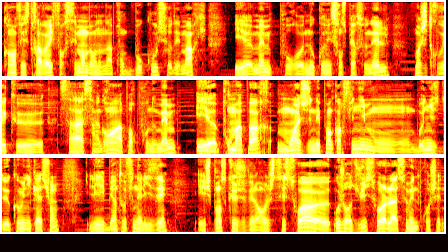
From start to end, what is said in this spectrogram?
quand on fait ce travail, forcément, ben, on en apprend beaucoup sur des marques. Et même pour nos connaissances personnelles, moi, j'ai trouvé que ça, c'est un grand apport pour nous-mêmes. Et euh, pour ma part, moi, je n'ai pas encore fini mon bonus de communication. Il est bientôt finalisé. Et je pense que je vais l'enregistrer soit euh, aujourd'hui, soit la semaine prochaine.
